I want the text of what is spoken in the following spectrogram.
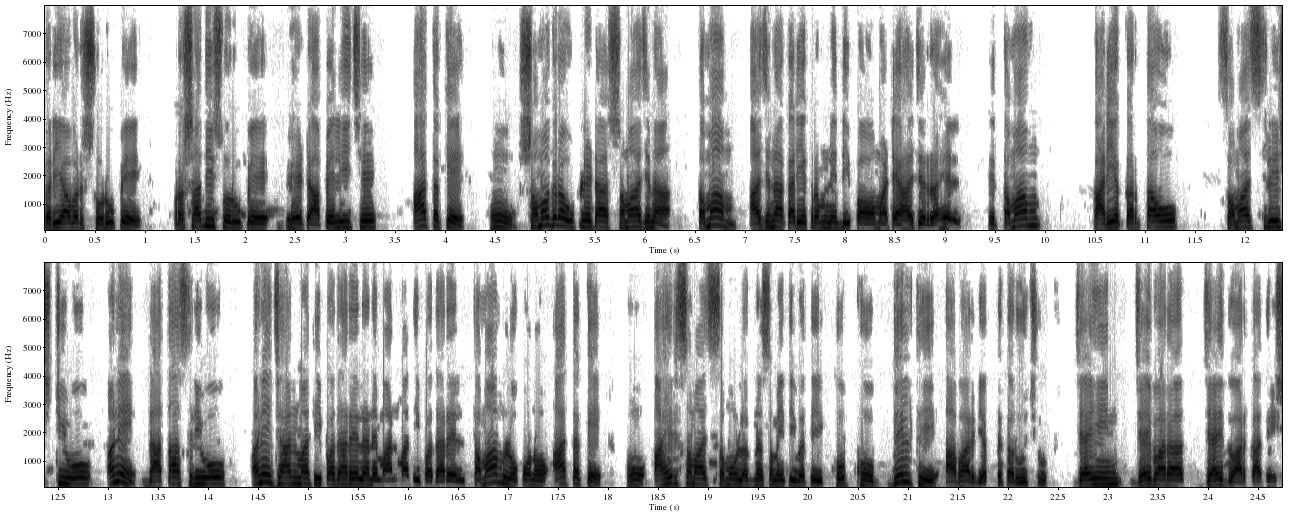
કર્યાવર સ્વરૂપે, પ્રસાદી સ્વરૂપે ભેટ આપેલી છે. આ તકે હું સમગ્ર ઉપલેટા સમાજના તમામ આજના કાર્યક્રમને દીપાવવા માટે હાજર રહેલ તે તમામ કાર્યકર્તાઓ સમાજ શ્રેષ્ઠીઓ અને દાતાશ્રીઓ અને જાનમાંથી પધારેલ અને માનમાંથી પધારેલ તમામ લોકોનો આ તકે હું આહિર સમાજ સમૂહ લગ્ન સમિતિ વતી ખૂબ ખૂબ દિલથી આભાર વ્યક્ત કરું છું. જય હિન્દ, જય ભારત, જય દ્વારકાધીશ.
